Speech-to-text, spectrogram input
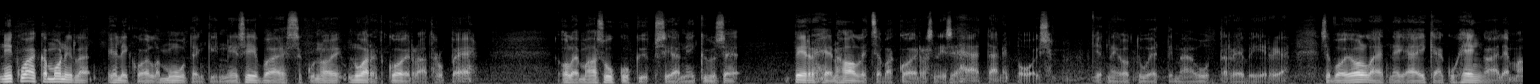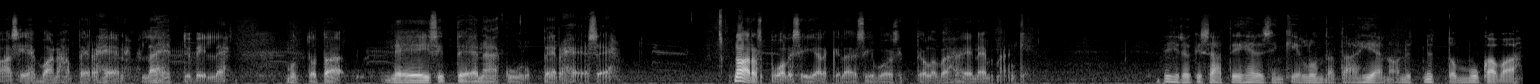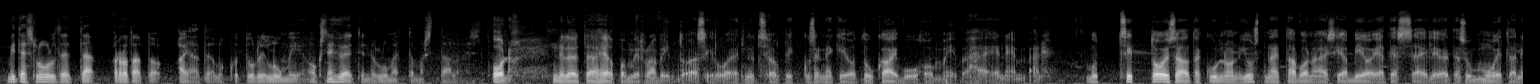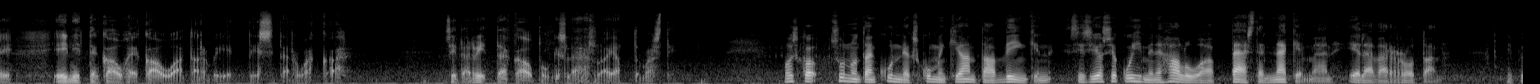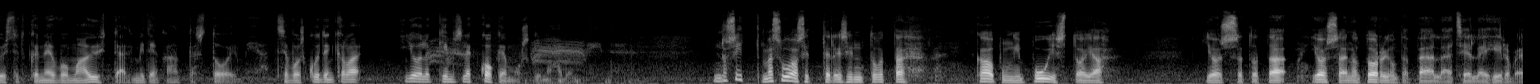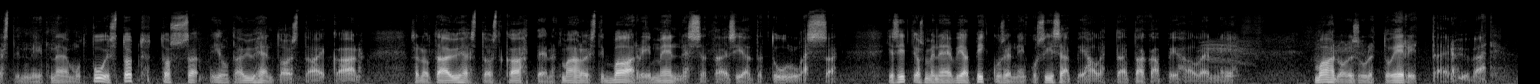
niin kuin aika monilla elikoilla muutenkin, niin siinä vaiheessa kun nuo nuoret koiraat rupeaa olemaan sukukypsiä, niin kyllä se perheen hallitseva koiras, niin se häätää ne pois. Että ne joutuu etsimään uutta reviiriä. Se voi olla, että ne jää ikään kuin hengailemaan siihen vanhan perheen lähettyville, mutta tota, ne ei sitten enää kuulu perheeseen. Naaraspuolisiin jälkeläisiä voi sitten olla vähän enemmänkin. Vihdoinkin saatiin Helsinkiin luntataan hienoa. Nyt, nyt on mukavaa. Mitäs luulet, että rotat on ajatellut, kun tuli lumi? Onko ne hyötynyt lumettomasta talvesta? On. Ne löytää helpommin ravintoa silloin. Että nyt se on pikkusen, nekin joutuu kaivuuhommiin vähän enemmän. Mutta sitten toisaalta, kun on just näitä avonaisia biojätesäiliöitä sun muita, niin ei niiden kauhean kauaa tarvitse sitä ruokaa. Sitä riittää kaupungissa lähes rajattomasti. Voisiko sunnuntain kunniaksi kumminkin antaa vinkin, siis jos joku ihminen haluaa päästä näkemään elävän rotan, niin pystytkö neuvomaan yhtään, että miten kannattaisi toimia? Se voisi kuitenkin olla joillekin ihmisille kokemuskin nähdä niitä. No sitten mä suosittelisin tuota kaupungin puistoja, joissa tota, joissain on torjunta päällä, että siellä ei hirveästi niitä näe, mutta puistot tuossa ilta 11 aikaan sanotaan 11.2, että mahdollisesti baariin mennessä tai sieltä tullessa. Ja sitten jos menee vielä pikkusen niin kuin sisäpihalle tai takapihalle, niin mahdollisuudet on erittäin hyvät.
